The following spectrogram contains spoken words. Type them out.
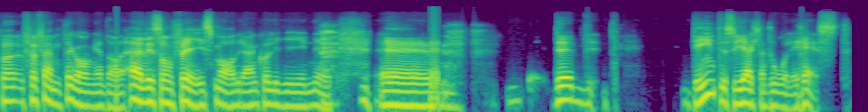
För, för femte gången då, Alison Face med Adrian Collini. Eh, det, det är inte så jäkla dålig häst.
